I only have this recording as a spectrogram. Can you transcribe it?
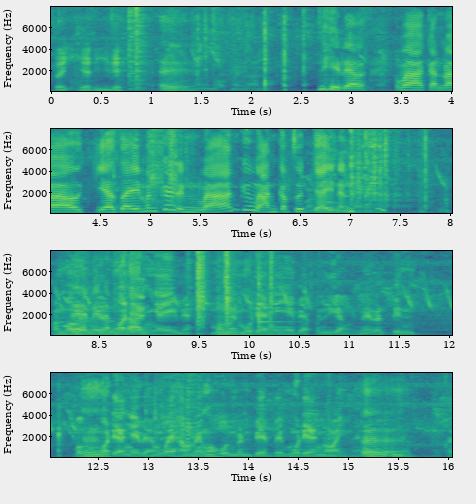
ใส่เกียร์ดีดิเออนี่แหล้วว่ากันว่าเอาเกียร์ใส่มันคือหวานคือหวานกับสุดใจนั่นมันบ่แต่เป็นไม่แบบน้ำง่วตาแดลงไงแหมบ่แม่นหมูแดงไงแบบเป็นเลี้ยงแหมมันเป็นบ่เออง่วแดงไงแบบใบหำแมงง่วหุ่นมันเป็นแบบง่วแดงหน่อยแหมเออเออคล้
